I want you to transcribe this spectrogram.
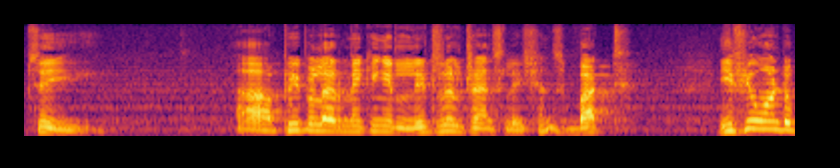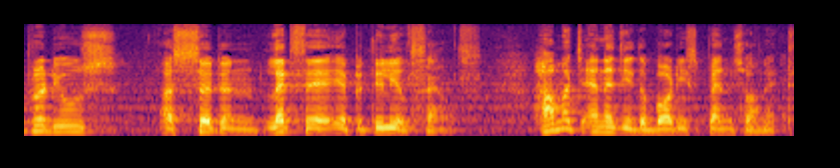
see, uh, people are making it literal translations, but if you want to produce a certain, let's say epithelial cells, how much energy the body spends on it?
